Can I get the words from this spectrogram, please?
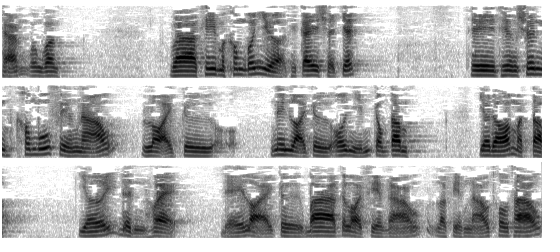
sáng vân vân. Và khi mà không có nhựa thì cây sẽ chết. Thì thiền sinh không muốn phiền não loại trừ nên loại trừ ô nhiễm trong tâm do đó mà tập giới định huệ để loại trừ ba cái loại phiền não là phiền não thô tháo,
